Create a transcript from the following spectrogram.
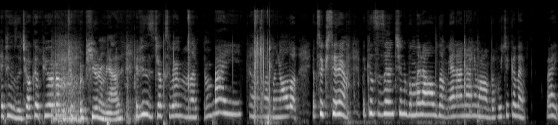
Hepinizi çok öpüyorum. Çok öpüyorum yani. Hepinizi çok seviyorum. Bye. Kanalıma abone olun. Yoksa küserim. Bakın sizin için bunları aldım. Yani anneannem aldı. Hoşçakalın. Bye.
